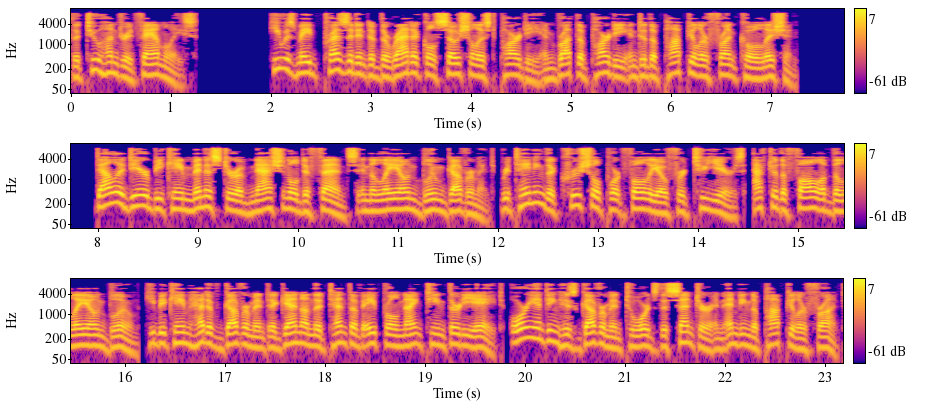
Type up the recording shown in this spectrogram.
the 200 families. He was made president of the Radical Socialist Party and brought the party into the Popular Front coalition. Daladier became Minister of National Defense in the Léon Blum government, retaining the crucial portfolio for two years. After the fall of the Léon Blum, he became head of government again on 10 April 1938, orienting his government towards the centre and ending the Popular Front.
